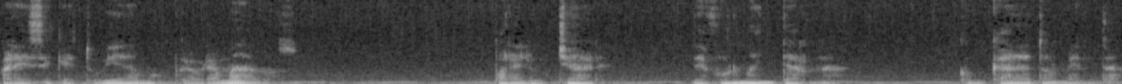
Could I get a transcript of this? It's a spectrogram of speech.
Parece que estuviéramos programados para luchar de forma interna con cada tormenta.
